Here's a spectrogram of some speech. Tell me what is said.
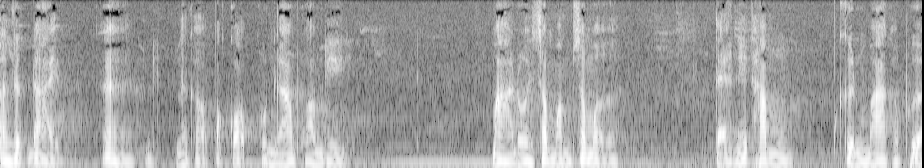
ระลึกได้แล้วก็ประกอบคุณงามความดี มาโดยสม่ำเสมอ แต่อันนี้ทำขึ้นมาก็เพื่อ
